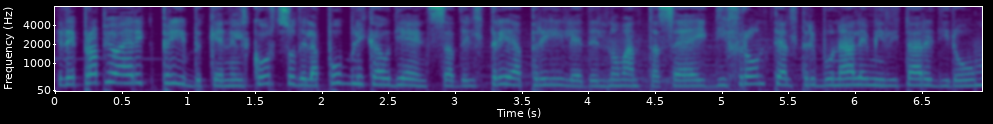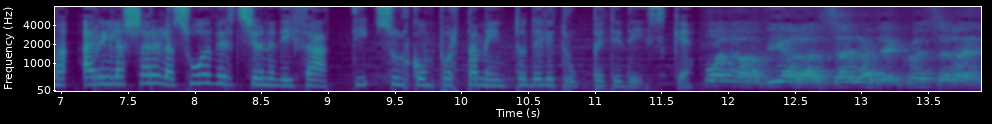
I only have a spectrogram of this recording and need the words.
Ed è proprio Eric Prib che nel corso della pubblica udienza del 3 aprile del 96 di fronte al Tribunale Militare di Roma a rilasciare la sua versione dei fatti sul comportamento delle truppe tedesche. Buona via la sala, questo è,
